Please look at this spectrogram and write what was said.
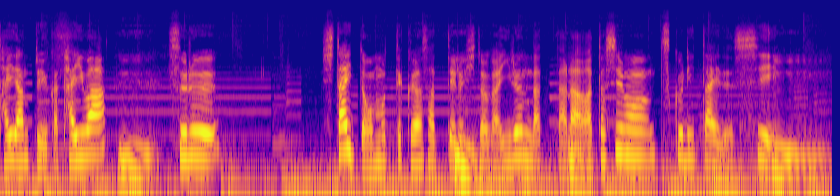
対談というか対話うんするしたいと思ってくださってる人がいるんだったら、うん。私も作りたいですし、うん。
